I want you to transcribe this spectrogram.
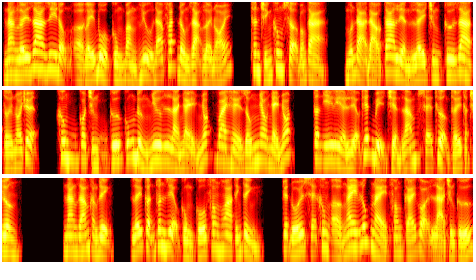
Nàng lấy ra di động ở ấy bù cùng bằng hữu đã phát đồng dạng lời nói, thân chính không sợ bóng tà, muốn đả đảo ta liền lấy chứng cứ ra tới nói chuyện, không có chứng cứ cũng đừng như là nhảy nhót vai hề giống nhau nhảy nhót, tân y liệu thiết bị triển lãm sẽ thượng thấy thật trương. Nàng dám khẳng định, lấy cận thuân diệu cùng cố phong hoa tính tình, tuyệt đối sẽ không ở ngay lúc này phong cái gọi là chứng cứ.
